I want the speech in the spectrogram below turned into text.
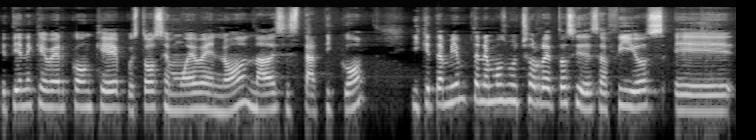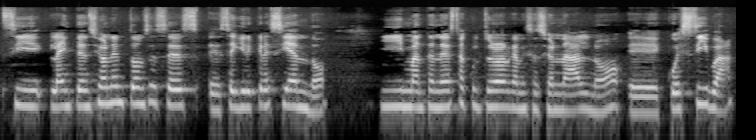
que tiene que ver con que pues todo se mueve, ¿no? Nada es estático y que también tenemos muchos retos y desafíos. Eh, si la intención entonces es eh, seguir creciendo y mantener esta cultura organizacional, ¿no? Eh, cohesiva,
